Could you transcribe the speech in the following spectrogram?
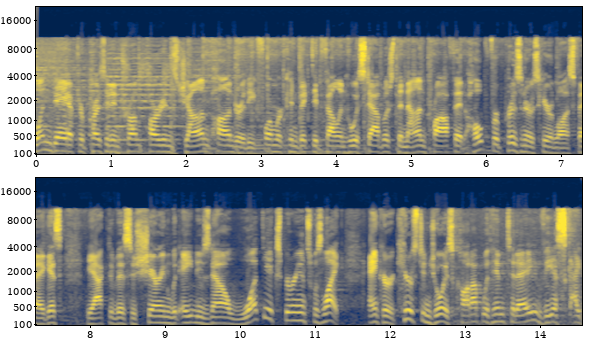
One day after President Trump pardons Jon Ponder, the former convicted felon who established the nonprofit Hope for Prisoners here in Las Vegas, the activist is sharing with 8 News Now what the experience was like. Anchor Kirsten Joyce caught up with him today via Skype.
